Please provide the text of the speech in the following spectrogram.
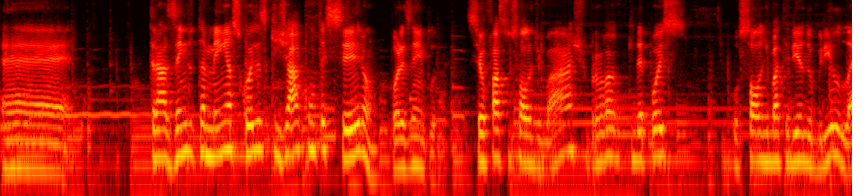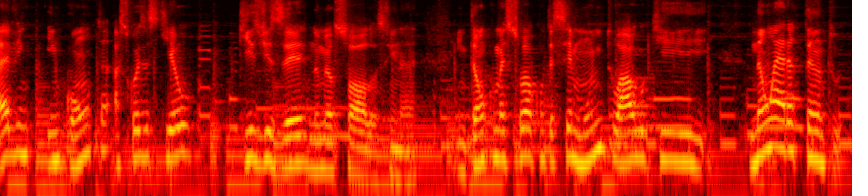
é, trazendo também as coisas que já aconteceram. Por exemplo, se eu faço um solo de baixo, provavelmente que depois o solo de bateria do Grilo leve em, conta as coisas que eu quis dizer no meu solo, assim, né? Então começou a acontecer muito algo que não era tanto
